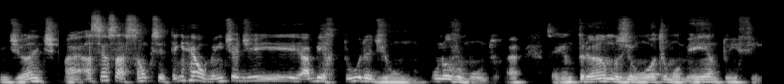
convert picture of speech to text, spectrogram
em diante, a, a, sensação que se tem realmente é de abertura de um, um novo mundo. Né? entramos em um outro momento, enfim.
